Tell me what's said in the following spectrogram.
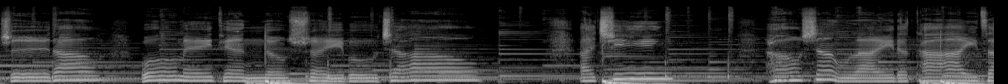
知道我每天都睡不着，爱情好像来得太早。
